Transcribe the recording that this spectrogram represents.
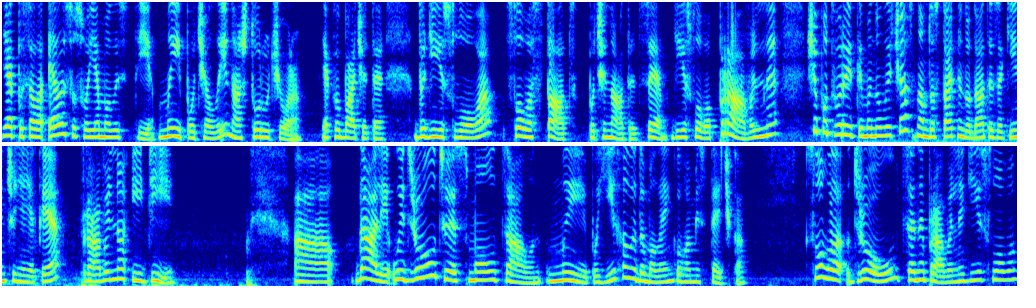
Як писала Еліс у своєму листі, ми почали наш тур учора. Як ви бачите, до дієслова слово start починати це дієслово правильне. Щоб утворити минулий час, нам достатньо додати закінчення яке правильно ed. А, далі, we drove to a small town. Ми поїхали до маленького містечка. Слово drove – це неправильне дієслово.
